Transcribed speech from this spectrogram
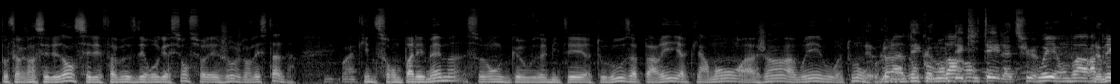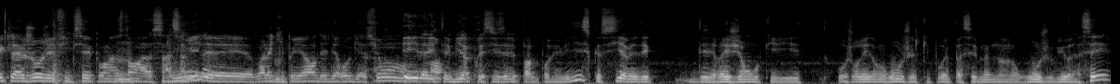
peut faire grincer des dents, c'est les fameuses dérogations sur les jauges dans les stades, Ouais. qui ne seront pas les mêmes selon que vous habitez à Toulouse, à Paris, à Clermont, à Agen, à Brive ou à Toulon. Le, Voilà, donc le on manque va- d'équité là-dessus. Oui, on va rappeler que la jauge est fixée pour l'instant Mm. à 5000 5000. et voilà qu'il peut y avoir des dérogations. Et il a en- été bien précisé par le Premier ministre que s'il y avait des, des régions qui aujourd'hui dans le rouge, qui pourraient passer même dans le rouge violacé,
